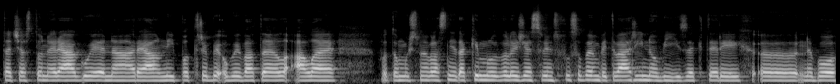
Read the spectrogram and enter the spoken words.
ta často nereaguje na reálné potřeby obyvatel, ale o tom už jsme vlastně taky mluvili, že svým způsobem vytváří nový, ze kterých, e, nebo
